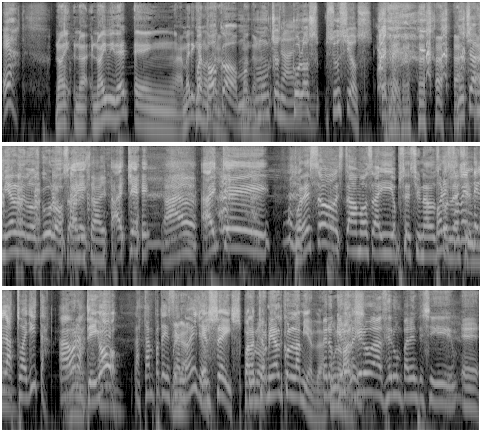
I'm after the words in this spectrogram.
Ea. No hay, no, no hay bidet en América. Muy no poco, tenemos, no muchos No, no. culos sucios. Pepe. Mucha mierda en los gulos. Por Hay, eso hay. hay que, hay que. Por eso estamos ahí obsesionados Por con eso venden las toallitas. Ahora. Digo, La están potenciando Venga, ellos. el 6, para Uno. terminar con la mierda. Pero Uno, quiero, ¿vale? quiero hacer un paréntesis. eh,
